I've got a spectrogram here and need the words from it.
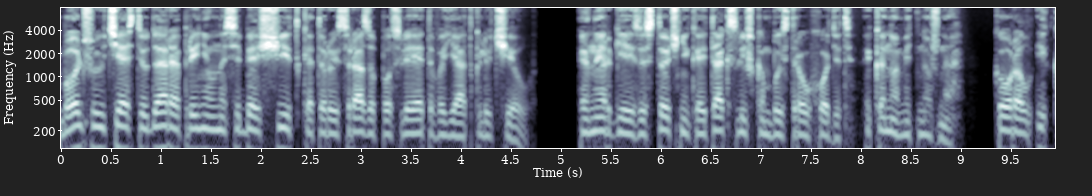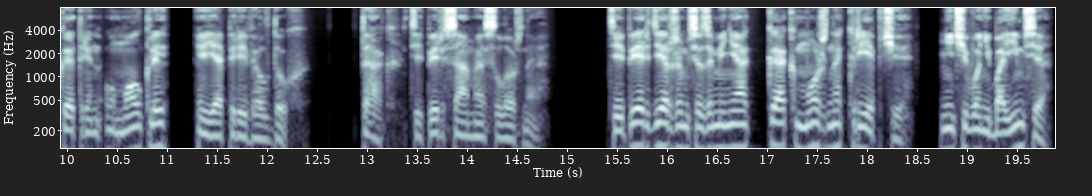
Большую часть удара принял на себя щит, который сразу после этого я отключил. Энергия из источника и так слишком быстро уходит, экономить нужно. Корал и Кэтрин умолкли, и я перевел дух. Так, теперь самое сложное. Теперь держимся за меня как можно крепче. Ничего не боимся,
